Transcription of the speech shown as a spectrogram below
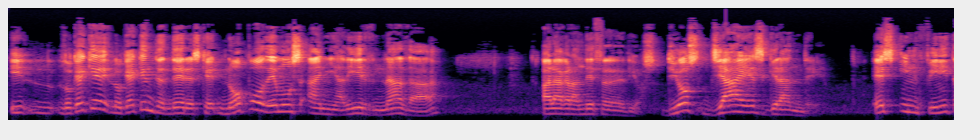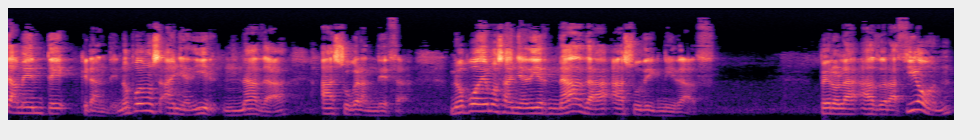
Y lo que, hay que, lo que hay que entender es que no podemos añadir nada a la grandeza de Dios. Dios ya es grande es infinitamente grande. No podemos añadir nada a su grandeza. No podemos añadir nada a su dignidad. Pero la adoración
